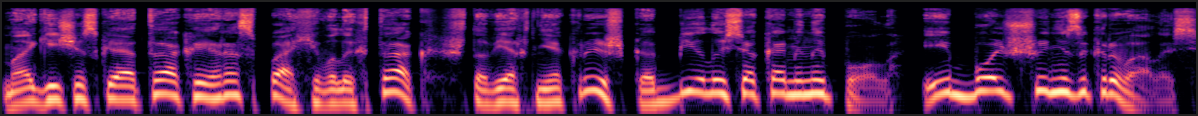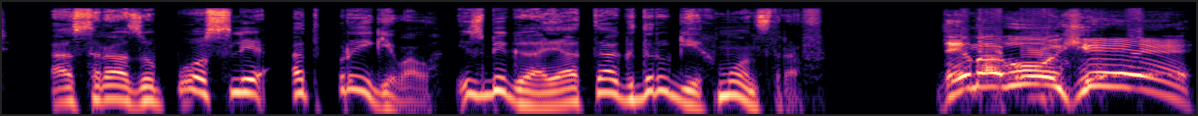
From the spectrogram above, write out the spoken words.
магической атакой распахивал их так, что верхняя крышка билась о каменный пол и больше не закрывалась, а сразу после отпрыгивал, избегая атак других монстров. «Дымовухи!»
